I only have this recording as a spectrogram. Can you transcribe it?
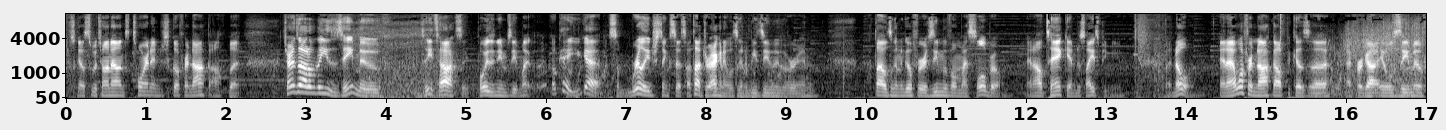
just gonna switch on out into Torrent and just go for knockoff. But turns out it'll be Z move, Z Toxic, Poison Z. I'm like, okay, you got some really interesting sets. I thought Dragonite was gonna be Z mover, and I thought I was gonna go for a Z move on my Slowbro, and I'll tank it and just Ice Beam you. But no, and I went for knockoff because uh, I forgot it was Z move.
